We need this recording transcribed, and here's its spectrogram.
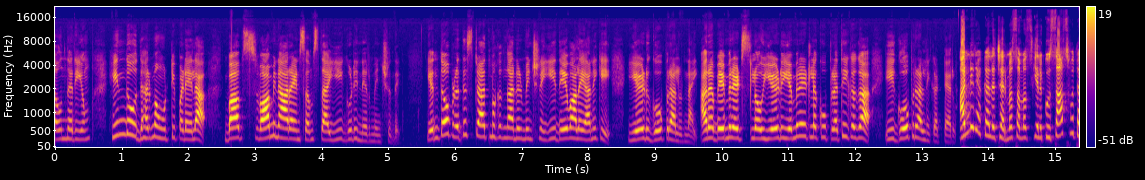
సౌందర్యం హిందూ ధర్మం ఉట్టిపడేలా బాబ్ స్వామినారాయణ సంస్థ ఈ గుడి నిర్మించింది. ఎంతో ప్రతిష్టాత్మకంగా నిర్మించిన ఈ దేవాలయానికి ఏడు గోపురాలున్నాయి. అరబ్ ఎమిరేట్స్లో ఏడు ఎమిరేట్లకు ప్రతీకగా ఈ గోపురాల్ని కట్టారు. అన్ని రకాల చర్మ సమస్యలకు శాశ్వత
